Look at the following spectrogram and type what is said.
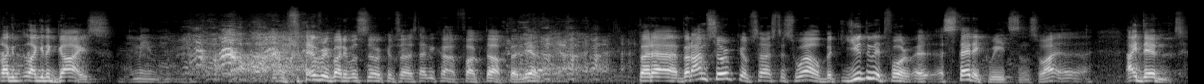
like, like the guys. I mean, if everybody was circumcised, that'd be kind of fucked up. But yeah. But, uh, but I'm circumcised as well. But you do it for uh, aesthetic reasons. So I, uh, I didn't.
